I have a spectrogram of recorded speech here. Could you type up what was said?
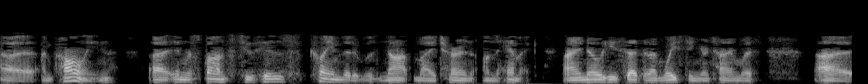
Uh, I'm calling uh, in response to his claim that it was not my turn on the hammock. I know he said that I'm wasting your time with uh,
